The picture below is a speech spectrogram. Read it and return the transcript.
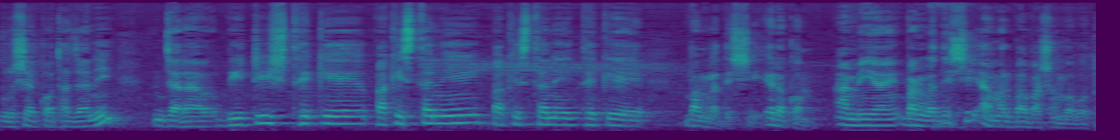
পুরুষের কথা জানি, যারা ব্রিটিশ থেকে পাকিস্তানি পাকিস্তানি থেকে বাংলাদেশি, এরকম। আমি বাংলাদেশি, আমার বাবা সম্ভবত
